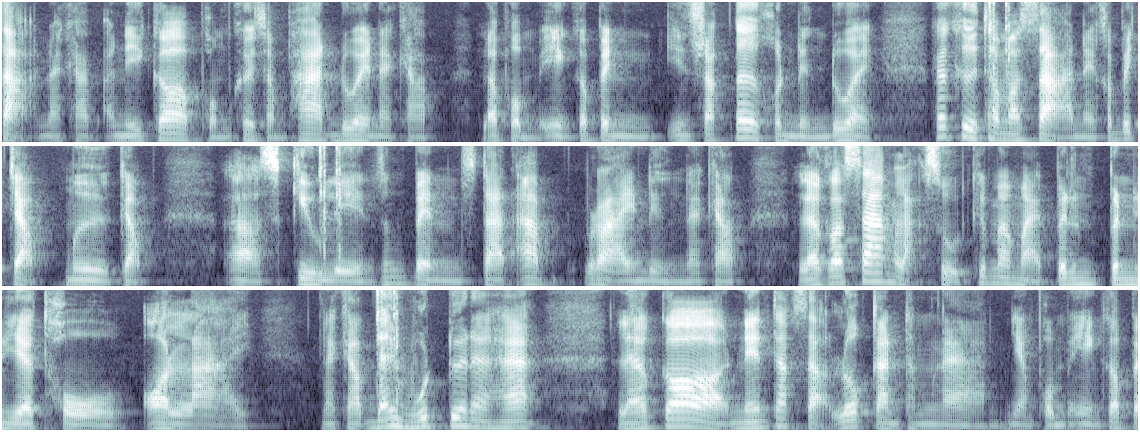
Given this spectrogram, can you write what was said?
ษะนะครับอันนี้ก็ผมเคยสัมภาษณ์ด้วยนะครับแล้วผมเองก็เป็น instructor คนหนึ่งด้วย ก็คือธรรมศาสตร์เนี่ยเขาไปจับมือกับ SkillLane ซึ่งเป็นสตาร์ทอัพรายหนึ่งนะครับแล้วก็สร้างหลักสูตรขึ้นมาใหม่เป็นปริญญาโทออนไลน์นะครับได้วุฒิด้วยนะฮะ แล้วก็เน้นทักษะโลกการทำงาน อย่างผมเองก็ไป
